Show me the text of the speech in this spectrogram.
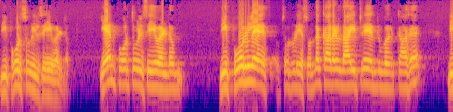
நீ போர் தொழில் செய்ய வேண்டும். ஏன் போர் தொழில் செய்ய வேண்டும்? நீ போரில் உன்னுடைய சொந்தக்காரர்கள் ஆயிற்றே என்பதற்காக நீ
